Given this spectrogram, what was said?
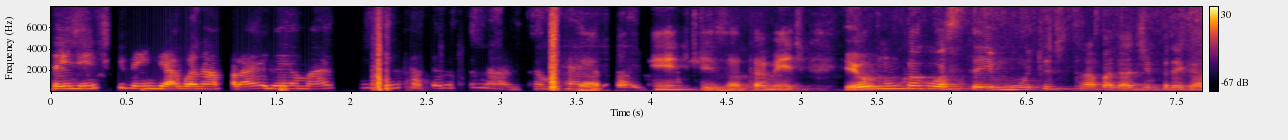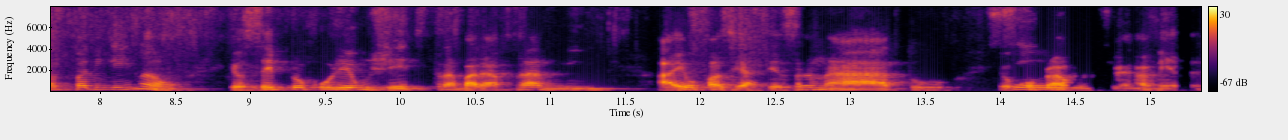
tem gente que vende água na praia e ganha mais que quem carteira assinada. Isso é uma realidade. Exatamente, exatamente. Eu nunca gostei muito de trabalhar de empregado para ninguém, não. Eu sempre procurei um jeito de trabalhar para mim. Aí eu fazia artesanato, eu comprava Sim, sim. ferramenta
